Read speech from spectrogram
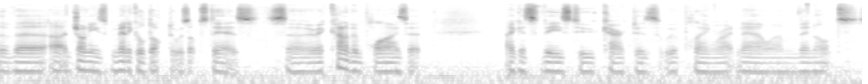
the uh, Johnny's medical doctor was upstairs, so it kind of implies that I guess these two characters we're playing right now, um, they're not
